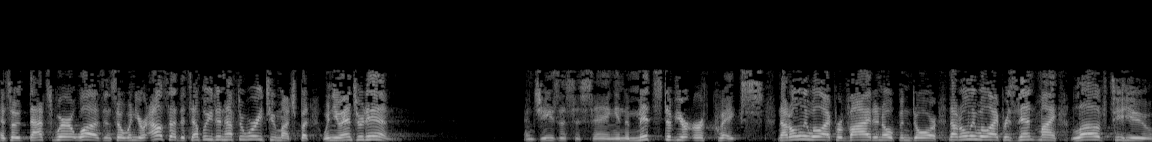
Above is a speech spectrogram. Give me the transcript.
And so that's where it was. And so when you're outside the temple, you didn't have to worry too much. But when you entered in, and Jesus is saying, in the midst of your earthquakes, not only will I provide an open door, not only will I present my love to you,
